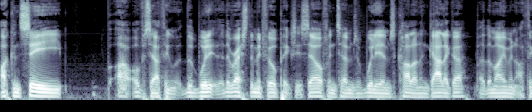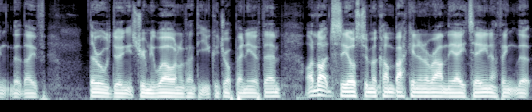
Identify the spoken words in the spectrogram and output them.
I can see. Uh, obviously, I think the the rest of the midfield picks itself in terms of Williams, Cullen, and Gallagher at the moment. I think that they've they're all doing extremely well, and I don't think you could drop any of them. I'd like to see Oztumer come back in and around the 18. I think that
